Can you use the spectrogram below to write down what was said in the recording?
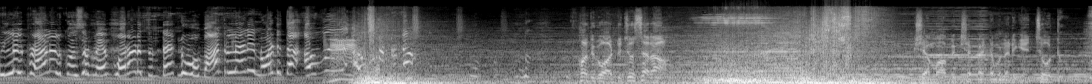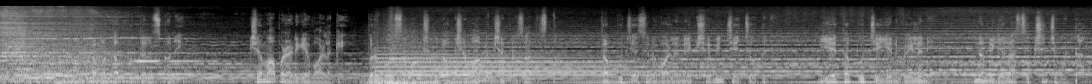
పిల్లల ప్రాణాల కోసం మేము పోరాడుతుంటే నువ్వు మాటలేని నోటితో అవ్వి. అదిగో అటు చూసారా? క్షమాభిక్ష పెట్టమని అడిగే చోటు. తమ తప్పు తెలుసుకుని క్షమాపణ అడిగే వాళ్ళకి ప్రభు సమక్షంలో క్షమాభిక్ష ప్రసాదిస్తాం. తప్పు చేసిన వాళ్ళనే క్షమించే చోటుని ఏ తప్పు చెయ్యని వీళ్ళని నన్ను ఎలా శిక్షించమంటారు?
